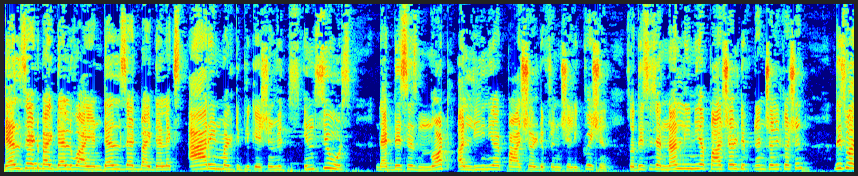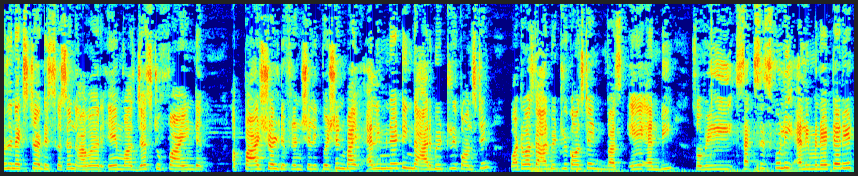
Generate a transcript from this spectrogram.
del z by del y and del z by del x are in multiplication which ensures that this is not a linear partial differential equation. So this is a non-linear partial differential equation. This was an extra discussion. Our aim was just to find a partial differential equation by eliminating the arbitrary constant. What was the arbitrary constant? It was a and b so we successfully eliminated it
